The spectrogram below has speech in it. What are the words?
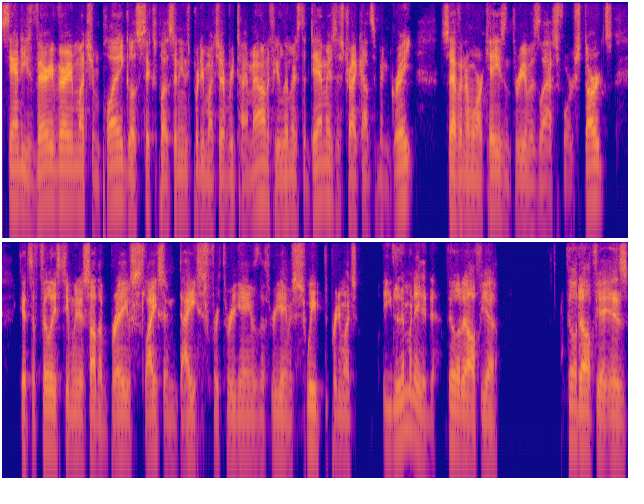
Sandy's very, very much in play. Goes six plus innings pretty much every time out. If he limits the damage, the strikeouts have been great. Seven or more Ks in three of his last four starts. Gets the Phillies team. We just saw the Braves slice and dice for three games. The three games sweep pretty much eliminated Philadelphia. Philadelphia is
